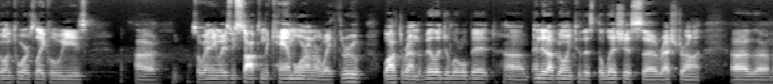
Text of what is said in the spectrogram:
going towards Lake Louise. Uh, so, anyways, we stopped in the Canmore on our way through, walked around the village a little bit, uh, ended up going to this delicious uh, restaurant, uh, the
